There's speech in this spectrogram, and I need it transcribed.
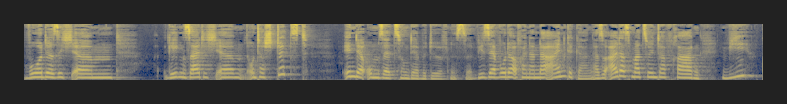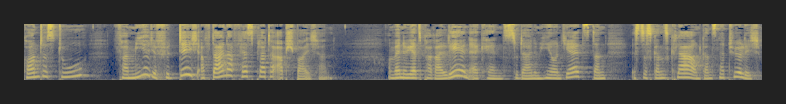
wurde sich ähm, gegenseitig ähm, unterstützt in der Umsetzung der Bedürfnisse? Wie sehr wurde aufeinander eingegangen? Also all das mal zu hinterfragen. Wie konntest du Familie für dich auf deiner Festplatte abspeichern? Und wenn du jetzt Parallelen erkennst zu deinem Hier und Jetzt, dann ist das ganz klar und ganz natürlich.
